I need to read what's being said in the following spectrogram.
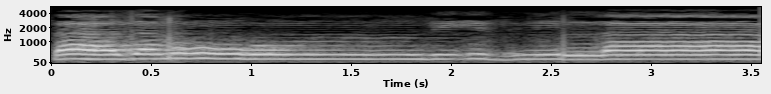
فهزموهم بإذن الله.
